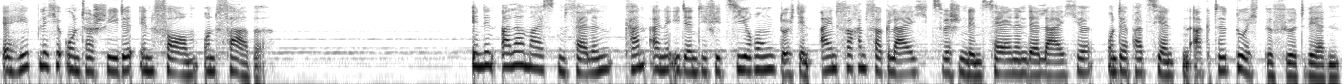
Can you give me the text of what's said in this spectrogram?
erhebliche Unterschiede in Form und Farbe. In den allermeisten Fällen kann eine Identifizierung durch den einfachen Vergleich zwischen den Zähnen der Leiche und der Patientenakte durchgeführt werden.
